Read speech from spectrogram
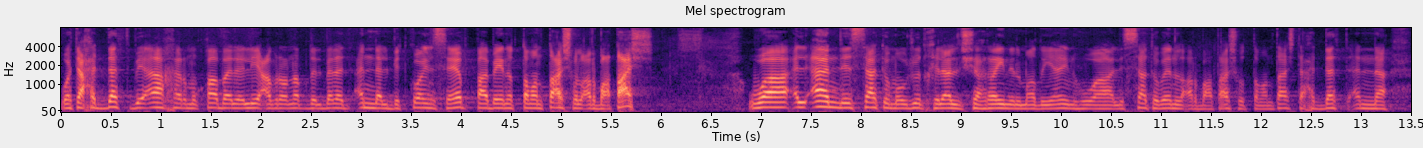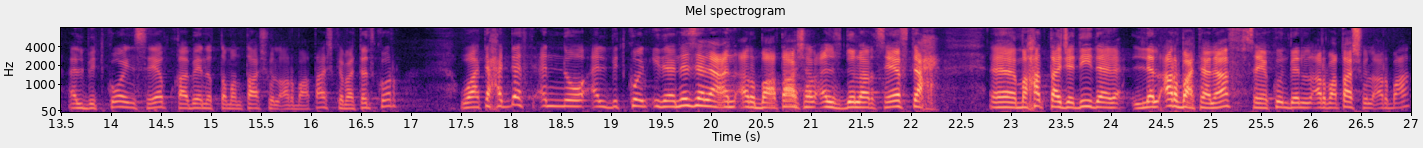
وتحدثت بآخر مقابلة لي عبر نبض البلد أن البيتكوين سيبقى بين ال 18 وال 14 والآن لساته موجود خلال الشهرين الماضيين هو لساته بين ال 14 وال 18 تحدثت أن البيتكوين سيبقى بين ال 18 وال 14 كما تذكر. وتحدثت أنه البيتكوين إذا نزل عن 14 ألف دولار سيفتح آه، محطة جديدة لل 4000 سيكون بين ال 14 والأربعة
